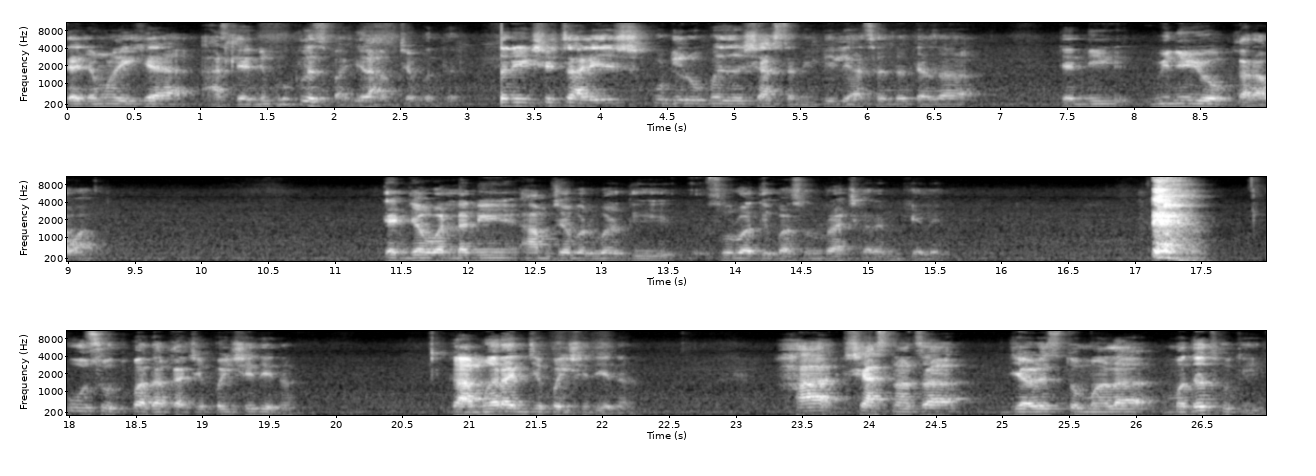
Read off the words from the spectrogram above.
त्याच्यामुळे ह्या असल्याने भुकलंच पाहिजे आमच्याबद्दल. तर एकशे चाळीस कोटी रुपये जर शासनाने दिले असेल तर त्याचा त्यांनी विनियोग करावा. त्यांच्या वडिलांनी आमच्याबरोबर ती सुरुवातीपासून राजकारण केले ऊस उत्पादकाचे पैसे देणं. कामगारांचे पैसे देणं. हा शासनाचा ज्यावेळेस तुम्हाला मदत होती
